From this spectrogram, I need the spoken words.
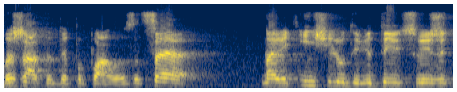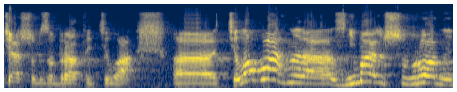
лежати де попало. За це навіть інші люди віддають своє життя, щоб забрати тіла. Е, тіла Вагнера знімають шеврони,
